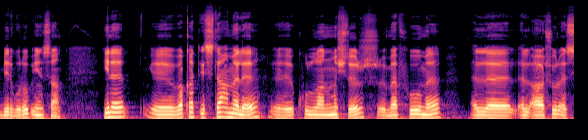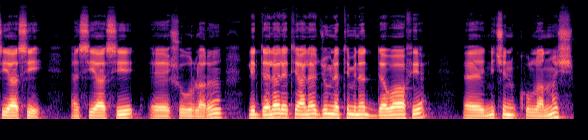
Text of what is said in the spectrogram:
Bir grup insan. Yine e, vakat istamele e, kullanmıştır mefhume el, el aşur es siyasi yani siyasi e, şuurları liddelaleti ala cümleti mine devafi e, niçin kullanmış?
